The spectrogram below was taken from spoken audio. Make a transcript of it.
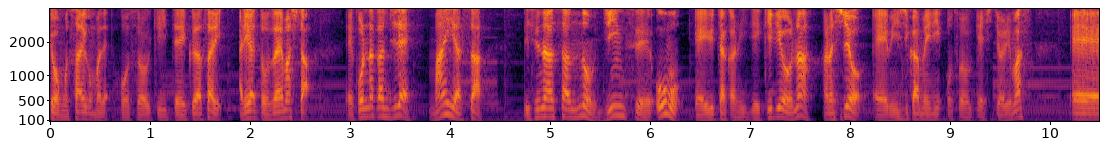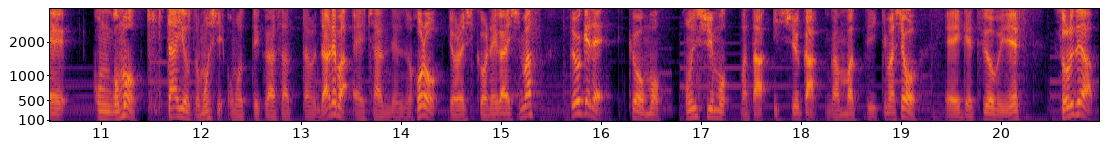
今日も最後まで放送を聞いてくださりありがとうございました。えこんな感じで毎朝リスナーさんの人生をも、えー、豊かにできるような話を、えー、短めにお届けしております。えー、今後も聞きたいよともし思ってくださったのであれば、えー、チャンネルのフォローよろしくお願いします。というわけで、今日も今週もまた一週間頑張っていきましょう。えー、月曜日です。それでは、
